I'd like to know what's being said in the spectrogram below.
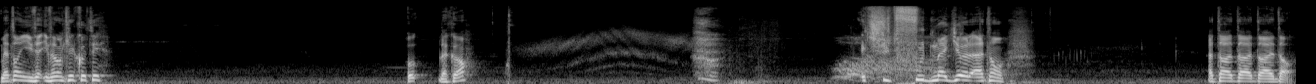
Mais attends, il va, dans quel côté? Oh, d'accord. Tu te fous de ma gueule, attends. Attends, attends, attends, attends.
